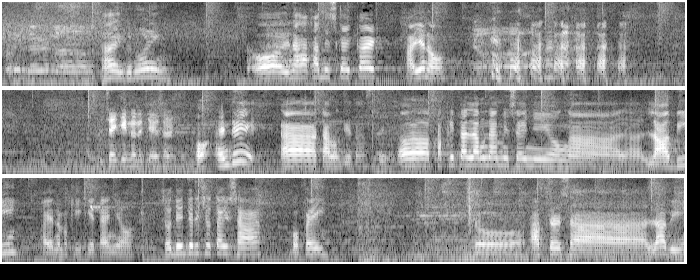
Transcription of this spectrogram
Morning, sir, ma'am. Hi, good morning. Oh, yung nakakamiss kay Kurt. Ayan oh. Check-in ulit kayo, sir. Oh, hindi. Ah, tawag dito. Ah, pakita lang namin sa inyo yung ah, lobby. Ayan na makikita nyo. So, didiretso tayo sa buffet. So, after sa lobby,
